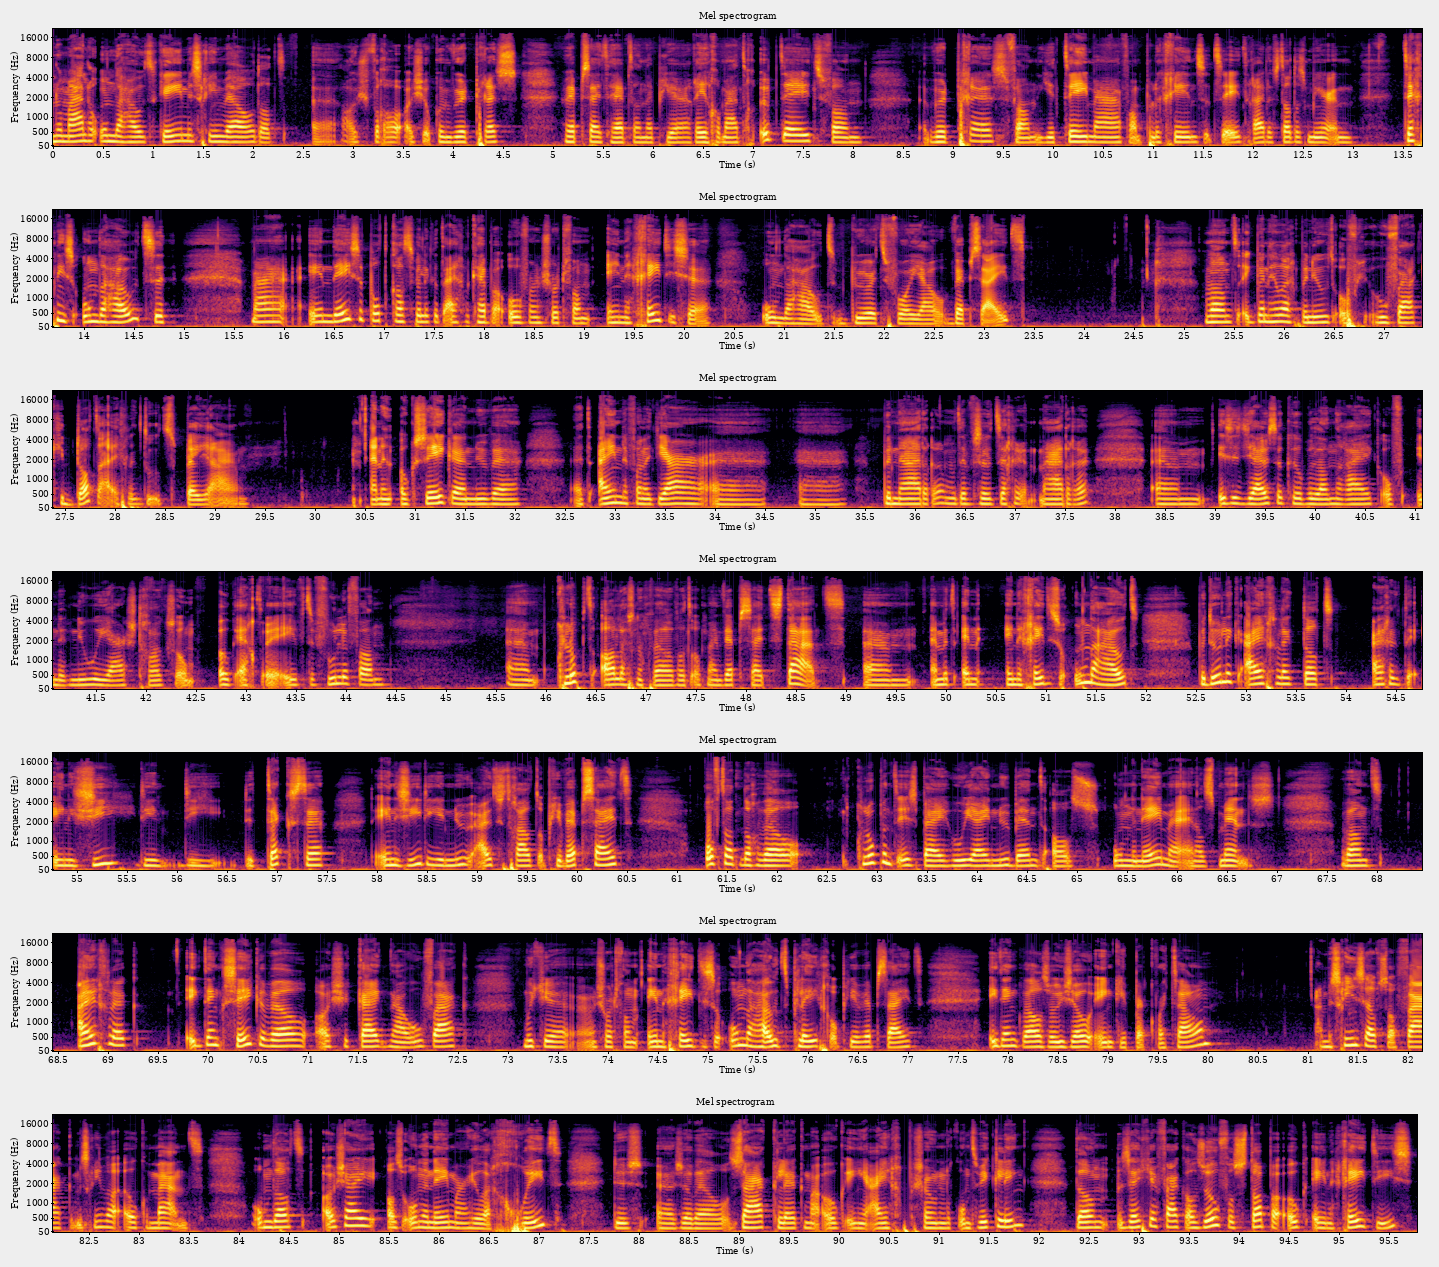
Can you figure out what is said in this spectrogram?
normale onderhoud ken je misschien wel. Dat als je, vooral als je ook een WordPress website hebt, dan heb je regelmatig updates van WordPress, van je thema, van plugins, et cetera. Dus dat is meer een technisch onderhoud. Maar in deze podcast wil ik het eigenlijk hebben over een soort van energetische onderhoudbeurt voor jouw website. Want ik ben heel erg benieuwd of, hoe vaak je dat eigenlijk doet per jaar. En ook zeker nu we het einde van het jaar uh, uh, benaderen, om het even zo te zeggen, naderen, um, is het juist ook heel belangrijk, of in het nieuwe jaar straks, om ook echt even te voelen van Um, klopt alles nog wel wat op mijn website staat? Um, en met en energetische onderhoud bedoel ik eigenlijk dat eigenlijk de energie, die, die, de teksten, de energie die je nu uitstraalt op je website, of dat nog wel kloppend is bij hoe jij nu bent als ondernemer en als mens. Want eigenlijk, ik denk zeker wel als je kijkt naar hoe vaak moet je een soort van energetische onderhoud plegen op je website. Ik denk wel sowieso één keer per kwartaal. En misschien zelfs al vaak, misschien wel elke maand. Omdat als jij als ondernemer heel erg groeit, dus uh, zowel zakelijk, maar ook in je eigen persoonlijke ontwikkeling, dan zet je vaak al zoveel stappen, ook energetisch,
